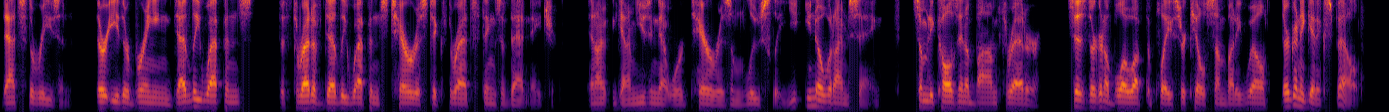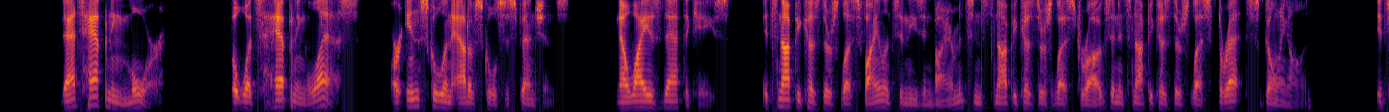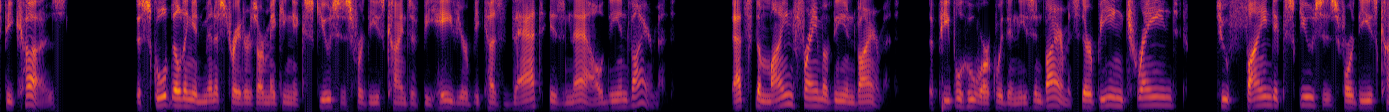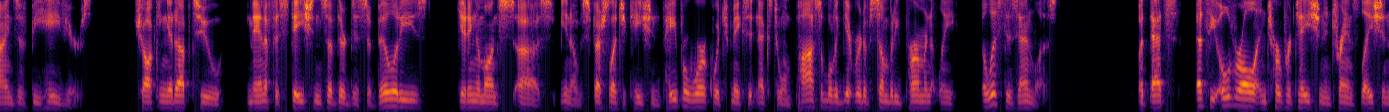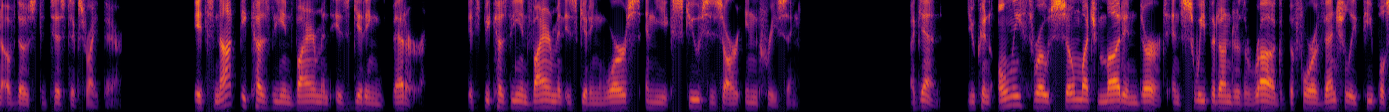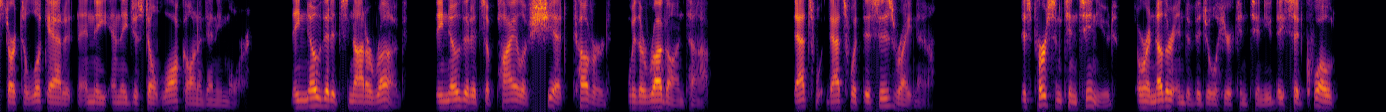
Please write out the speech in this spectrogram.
That's the reason. They're either bringing deadly weapons, the threat of deadly weapons, terroristic threats, things of that nature. And I, again, I'm using that word terrorism loosely. You, you know what I'm saying. Somebody calls in a bomb threat or says they're going to blow up the place or kill somebody. Well, they're going to get expelled. That's happening more. But what's happening less are in school and out of school suspensions. Now, why is that the case? It's not because there's less violence in these environments, and it's not because there's less drugs, and it's not because there's less threats going on. It's because the school building administrators are making excuses for these kinds of behavior because that is now the environment. That's the mind frame of the environment. The people who work within these environments, they're being trained to find excuses for these kinds of behaviors, chalking it up to manifestations of their disabilities, getting them on uh, you know special education paperwork, which makes it next to impossible to get rid of somebody permanently. The list is endless. But that's that's the overall interpretation and translation of those statistics right there. It's not because the environment is getting better. It's because the environment is getting worse and the excuses are increasing. Again, you can only throw so much mud and dirt and sweep it under the rug before eventually people start to look at it and they and they just don't walk on it anymore. They know that it's not a rug. They know that it's a pile of shit covered with a rug on top. That's what that's what this is right now. This person continued, or another individual here continued. They said, quote,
